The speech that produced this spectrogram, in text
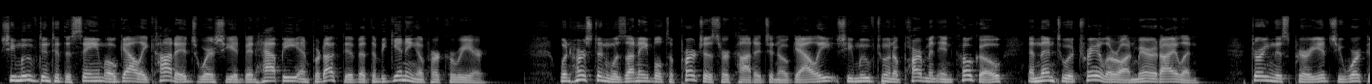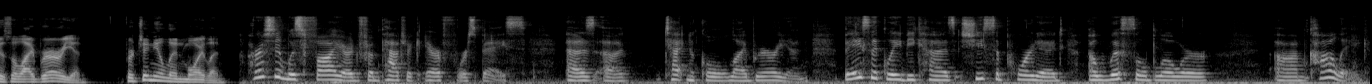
She moved into the same Eau Gallie cottage where she had been happy and productive at the beginning of her career. When Hurston was unable to purchase her cottage in Eau Gallie, she moved to an apartment in Cocoa and then to a trailer on Merritt Island. During this period, she worked as a librarian. Virginia Lynn Moylan. Hurston was fired from Patrick Air Force Base as a technical librarian, basically because she supported a whistleblower um, colleague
